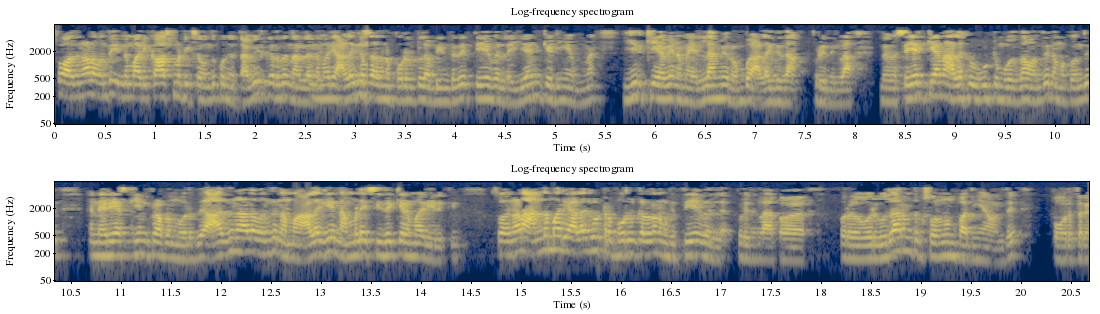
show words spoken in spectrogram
ஸோ அதனால வந்து இந்த மாதிரி காஸ்மெட்டிக்ஸை வந்து கொஞ்சம் தவிர்க்கிறது நல்ல இந்த மாதிரி அழகு சாதன பொருட்கள் அப்படின்றதே தேவையில்லை. ஏன்னு கேட்டீங்க அப்படின்னா இயற்கையாகவே நம்ம எல்லாமே ரொம்ப அழகு தான் புரியுதுங்களா? இந்த செயற்கையான அழகு ஊட்டும் போது தான் வந்து நமக்கு வந்து நிறைய ஸ்கின் ப்ராப்ளம் வருது. அதனால வந்து நம்ம அழகே நம்மளே சிதைக்கிற மாதிரி இருக்கு. ஸோ அதனால அந்த மாதிரி அழகுற்ற பொருட்கள்லாம் நமக்கு தேவையில்லை. புரியுதுங்களா? இப்போ ஒரு ஒரு உதாரணத்துக்கு சொல்லணும்னு பார்த்தீங்கன்னா வந்து இப்போ ஒருத்தர்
